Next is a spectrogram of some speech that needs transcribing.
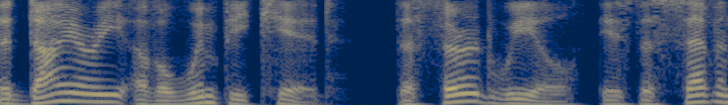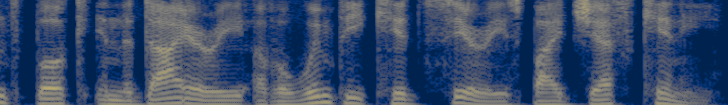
The Diary of a Wimpy Kid, The Third Wheel is the seventh book in the Diary of a Wimpy Kid series by Jeff Kinney.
